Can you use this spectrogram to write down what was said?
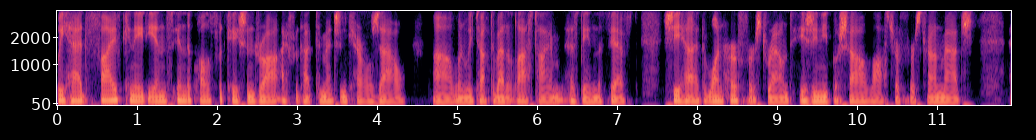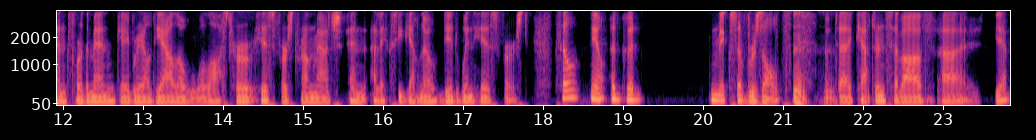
we had five Canadians in the qualification draw. I forgot to mention Carol Zhao uh, when we talked about it last time as being the fifth. She had won her first round. Eugenie Bouchard lost her first round match. And for the men, Gabriel Diallo lost her his first round match, and Alexis Galarneau did win his first. So, you know, a good mix of results. but uh, Katherine Sebov, uh, yep,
